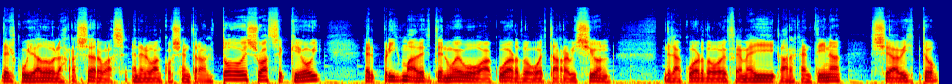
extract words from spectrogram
del cuidado de las reservas en el Banco Central. Todo eso hace que hoy el prisma de este nuevo acuerdo o esta revisión del acuerdo FMI-Argentina sea visto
